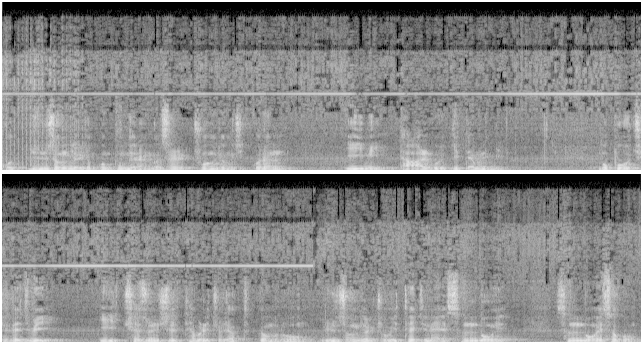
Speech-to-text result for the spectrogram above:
곧 윤석열 정권 붕괴라는 것을 중앙정치권은 이미 다 알고 있기 때문입니다. 목포 최대집이 이 최순실 태블릿 조작 특검으로 윤석열 조기 퇴진에 선봉에, 선봉에 서고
